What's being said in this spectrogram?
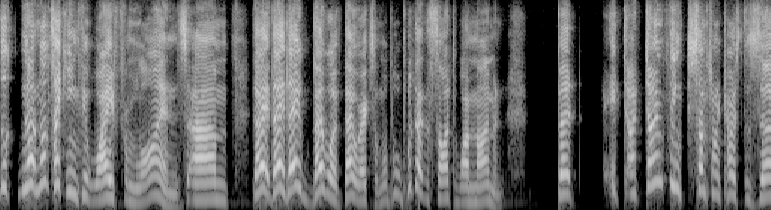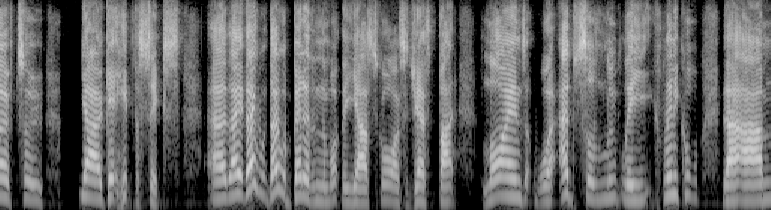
look, not not taking anything away from Lions, um, they they they they were they were excellent. We'll, we'll put that aside to one moment. but it, I don't think Sunshine Coast deserved to, you know, get hit for six. Uh, they they were they were better than what the uh, scoreline suggests, but Lions were absolutely clinical. Um,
